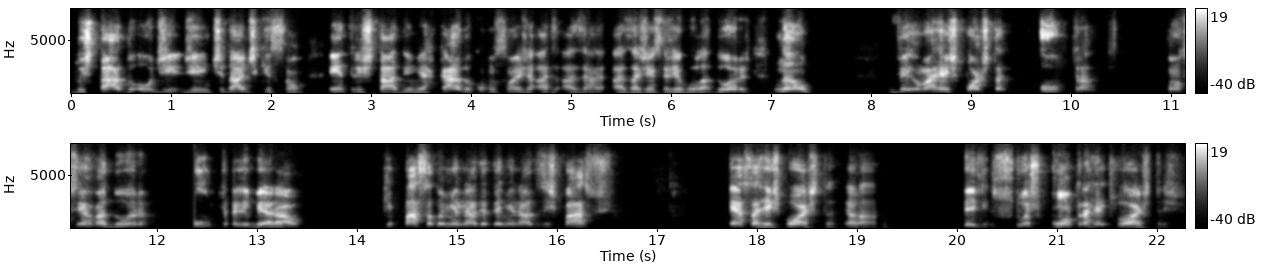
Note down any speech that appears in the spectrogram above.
do Estado ou de, de entidades que são entre Estado e mercado, como são as, as, as agências reguladoras, não. Veio uma resposta ultra conservadora, ultraliberal que passa a dominar determinados espaços. Essa resposta, ela teve suas contra-respostas,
